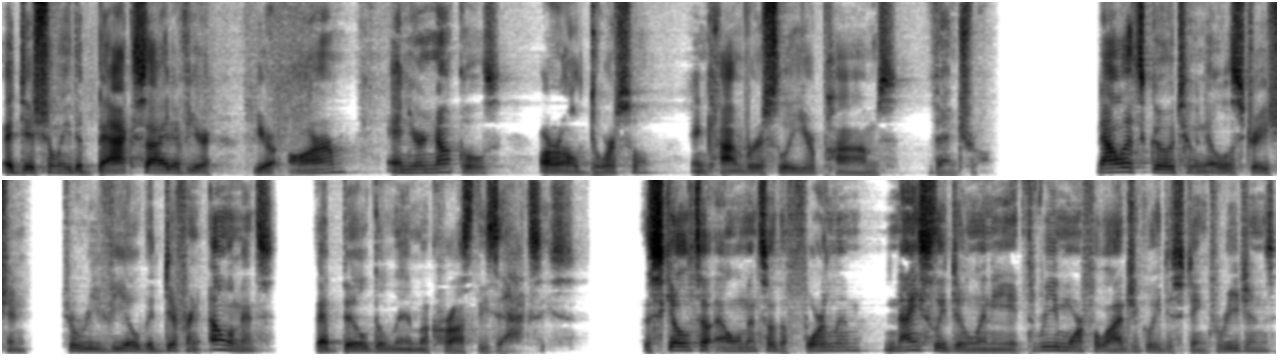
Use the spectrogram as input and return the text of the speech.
Additionally, the backside of your, your arm and your knuckles are all dorsal, and conversely, your palms ventral. Now let's go to an illustration to reveal the different elements that build the limb across these axes. The skeletal elements of the forelimb nicely delineate three morphologically distinct regions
